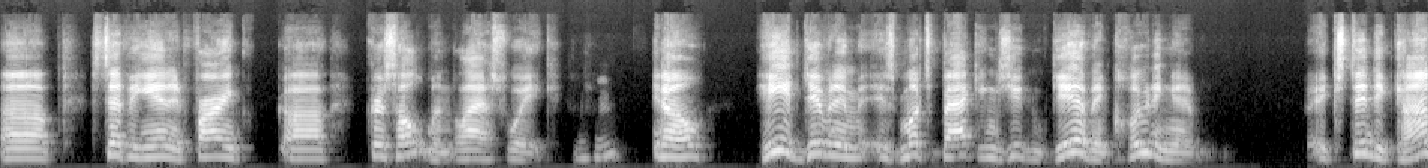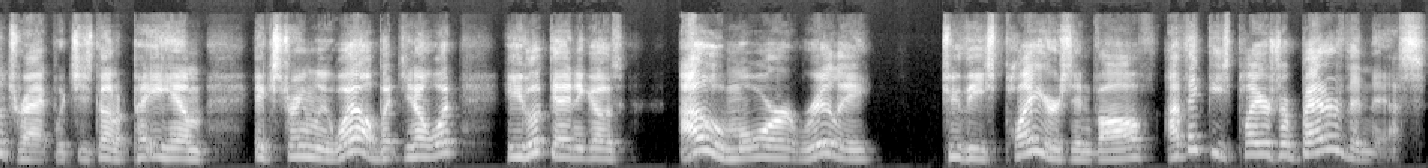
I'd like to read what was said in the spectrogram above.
uh, stepping in and firing uh, Chris Holtmann last week. Mm-hmm. You know, he had given him as much backing as you can give, including an extended contract, which is going to pay him extremely well. But you know what? He looked at it and he goes, I owe more really to these players involved. I think these players are better than this.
